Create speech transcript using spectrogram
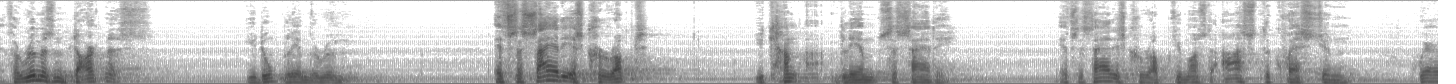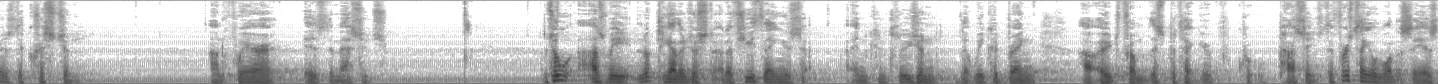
If a room is in darkness, you don't blame the room. If society is corrupt, you can't blame society. If society is corrupt, you must ask the question where is the Christian and where is the message? So, as we look together just at a few things in conclusion that we could bring uh, out from this particular passage, the first thing I want to say is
